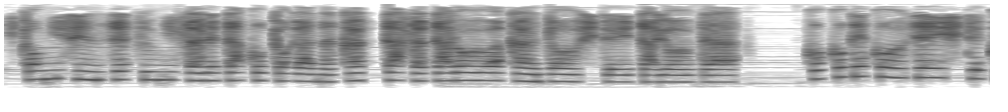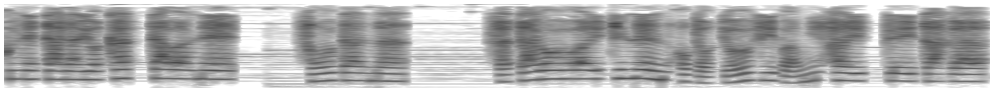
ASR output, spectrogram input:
人に親切にされたことがなかった佐太郎は感動していたようだ。ここで構成してくれたらよかったわね。そうだな。佐太郎は1年ほど長寿場に入っていたが、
